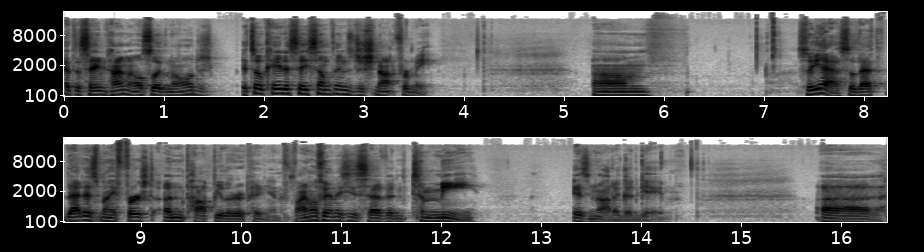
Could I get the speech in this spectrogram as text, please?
at the same time, I also acknowledge it's okay to say something's just not for me. Um. So yeah, so that that is my first unpopular opinion. Final Fantasy VII to me is not a good game. Uh,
